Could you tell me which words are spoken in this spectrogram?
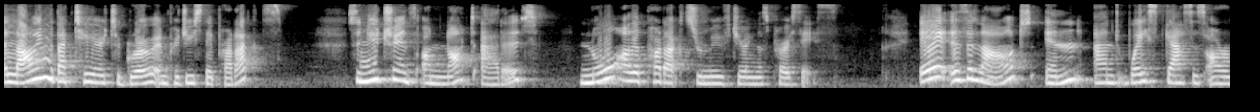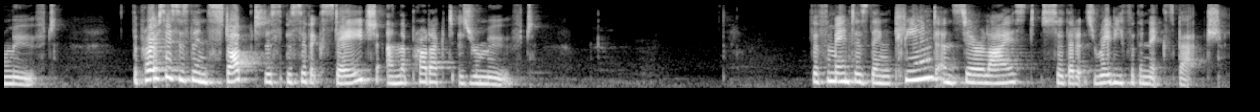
allowing the bacteria to grow and produce their products. So nutrients are not added, nor are the products removed during this process. Air is allowed in and waste gases are removed. The process is then stopped at a specific stage and the product is removed. The ferment is then cleaned and sterilized so that it's ready for the next batch.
